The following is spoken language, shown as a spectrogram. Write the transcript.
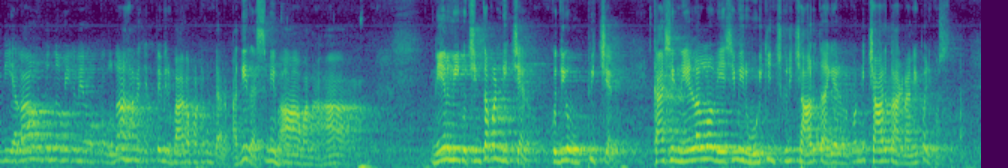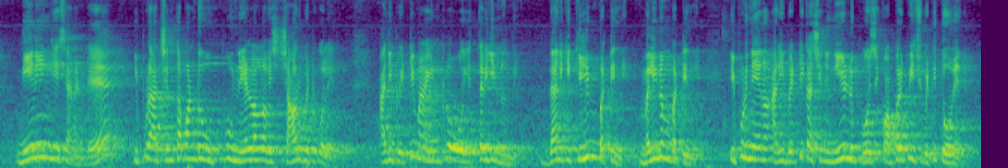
ఇది ఎలా ఉంటుందో మీకు నేను ఒక ఉదాహరణ చెప్తే మీరు బాగా పట్టుకుంటారు. అది రశ్మి భావన. నేను మీకు చింతపండు ఇచ్చాను. కొద్దిగా ఉప్పు ఇచ్చాను. కాసి నీళ్ళలో వేసి మీరు ఉడికించుకుని చారు తాగారు అనుకోండి చారు తాగడానికి పనికొస్తుంది. నేనేం చేశానంటే ఇప్పుడు ఆ చింతపండు ఉప్పు నీళ్ళలో వేసి చారు పెట్టుకోలేదు. అది పెట్టి మా ఇంట్లో ఓ ఇత్తడి గిన్నె ఉంది. దానికి కిలిం పట్టింది మలినం పట్టింది. ఇప్పుడు నేను అది పెట్టి కాసిన నీళ్ళు పోసి కొబ్బరి పీచు పెట్టి తోమాను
